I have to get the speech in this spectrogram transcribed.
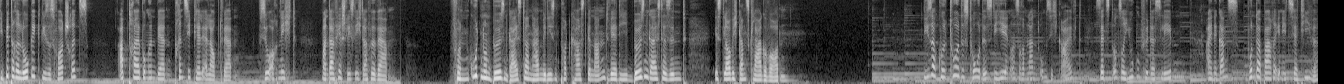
Die bittere Logik dieses Fortschritts Abtreibungen werden prinzipiell erlaubt werden. Wieso auch nicht? Man darf ja schließlich dafür werben. Von guten und bösen Geistern haben wir diesen Podcast genannt. Wer die bösen Geister sind, ist, glaube ich, ganz klar geworden. Dieser Kultur des Todes, die hier in unserem Land um sich greift, setzt unsere Jugend für das Leben eine ganz wunderbare Initiative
